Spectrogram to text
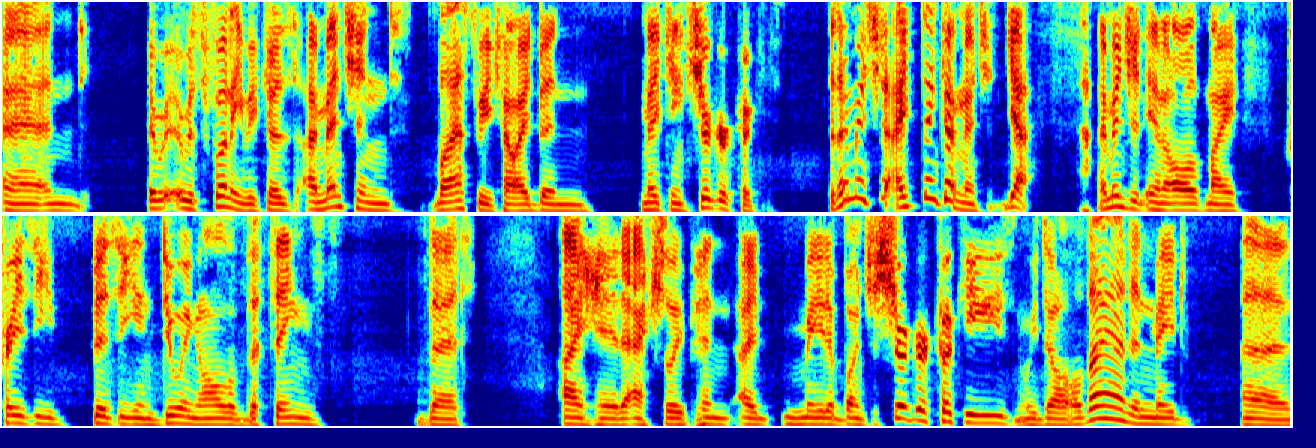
And it, it, was funny because I mentioned last week how I'd been making sugar cookies. Did I mention? I think I mentioned. Yeah. I mentioned in all of my crazy busy and doing all of the things that I had actually been, I made a bunch of sugar cookies and we did all that and made uh,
